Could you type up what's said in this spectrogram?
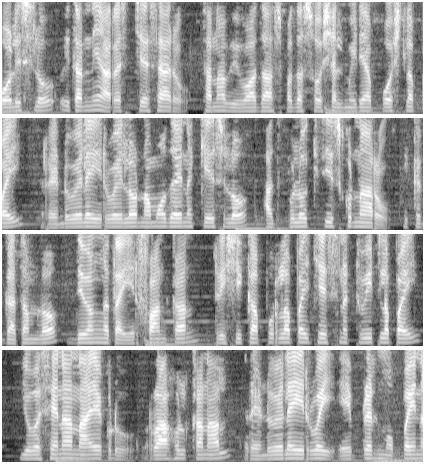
పోలీసులు ఇతన్ని అరెస్ట్ చేశారు. తన వివాదాస్పద సోషల్ మీడియా పోస్టులపై రెండు వేల ఇరవైలో నమోదైన కేసులో అదుపులోకి తీసుకున్నారు. ఇక గతంలో దివంగత ఇర్ఫాన్ ఖాన్ రిషి కపూర్లపై చేసిన ట్వీట్లపై యువసేన నాయకుడు రాహుల్ కనాల్ రెండు వేల ఇరవై ఏప్రిల్ ముప్పైన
